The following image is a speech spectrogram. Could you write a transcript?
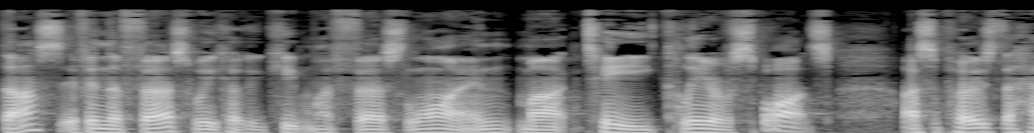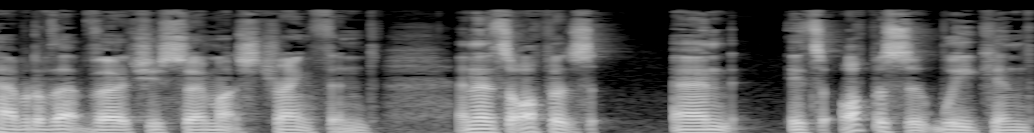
Thus, if in the first week I could keep my first line, marked T, clear of spots, I suppose the habit of that virtue so much strengthened, and its opposite and its opposite weakened,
